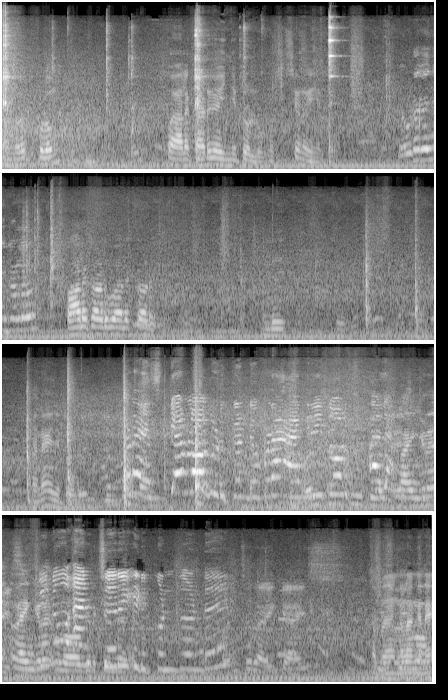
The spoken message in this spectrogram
ഞങ്ങളിപ്പോഴും പാലക്കാട് കഴിഞ്ഞിട്ടുള്ളൂ. കുറച്ചാണ് കഴിഞ്ഞിട്ട് എവിടെ കഴിഞ്ഞിട്ടുള്ളൂ? പാലക്കാട് പാലക്കാട്. എന്ത്? അങ്ങനെ കഴിഞ്ഞിട്ടുള്ളൂ അപ്പൊ ഞങ്ങളങ്ങനെ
